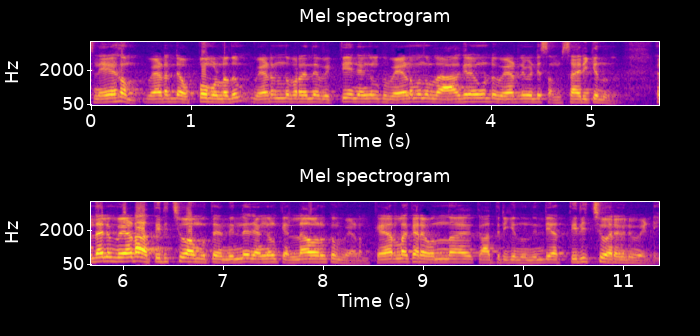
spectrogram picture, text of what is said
സ്നേഹം വേടന്റെ ഒപ്പമുള്ളതും വേടൻ എന്ന് പറയുന്ന വ്യക്തിയെ ഞങ്ങൾക്ക് വേണമെന്നുള്ള ആഗ്രഹം കൊണ്ട് വേടന് വേണ്ടി സംസാരിക്കുന്നതും. എന്തായാലും വേടാ തിരിച്ചു വാമുത്തേ നിന്നെ ഞങ്ങൾക്ക് എല്ലാവർക്കും വേണം. കേരളക്കര ഒന്നായി കാത്തിരിക്കുന്നു. നിന്റെ ആ തിരിച്ചു വരവിന് വേണ്ടി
